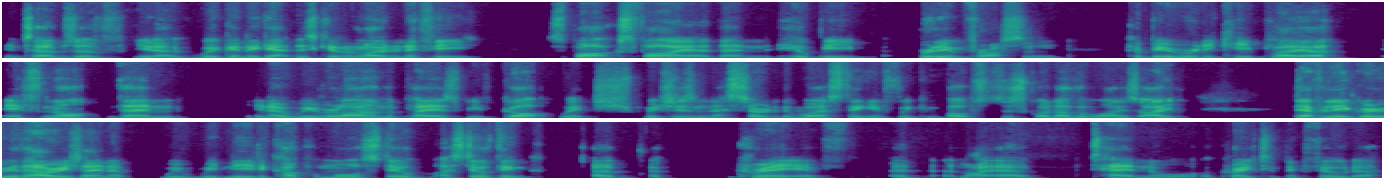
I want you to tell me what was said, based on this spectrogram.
in terms of, you know, we're going to get this kid on loan, and if he sparks fire, then he'll be brilliant for us and could be a really key player. If not, then you know we rely on the players we've got, which which isn't necessarily the worst thing if we can bolster the squad. Otherwise, I definitely agree with Harry saying that we, we need a couple more still. I still think a, a creative, a, like a 10 or a creative midfielder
